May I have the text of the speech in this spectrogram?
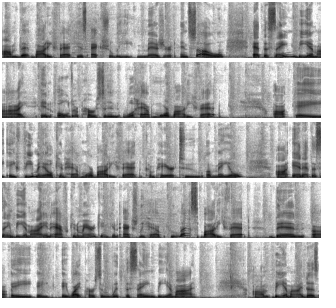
um, that body fat is actually measured. And so, at the same BMI, an older person will have more body fat. Uh, a, a female can have more body fat compared to a male. Uh, and at the same BMI, an African American can actually have less body fat than uh, a, a, a, white person with the same BMI. Um, BMI does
